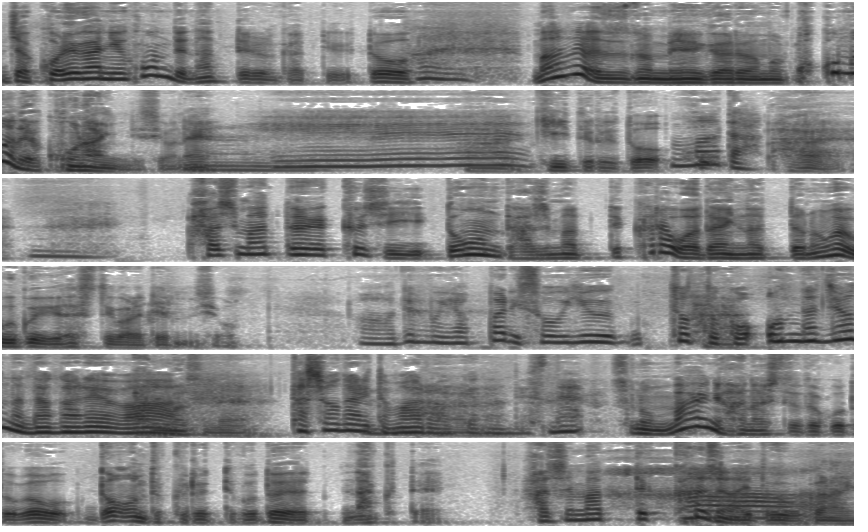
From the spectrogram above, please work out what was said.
じゃあ、これが日本でなってるのかっていうと、はい、マザーズの銘柄はもうここまでは来ないんですよね。へはい、聞いてると。まだ。はい。うん始まって9時、ドーンって始まってから話題になったのがウグイですって言われてるんですよ。あでもやっぱりそういうちょっとこう、同じような流れは多少なりともあるわけなんですね、その前に話してたことがドーンとくるってことはなくて始まってからじゃないと動かない。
